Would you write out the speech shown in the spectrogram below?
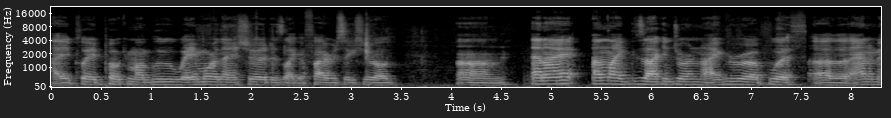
I played Pokemon Blue way more than I should as like a five or six year old. Um, and I, unlike Zach and Jordan, I grew up with uh, the anime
